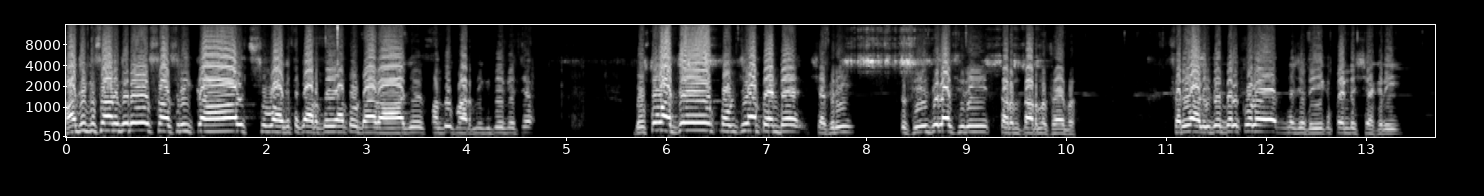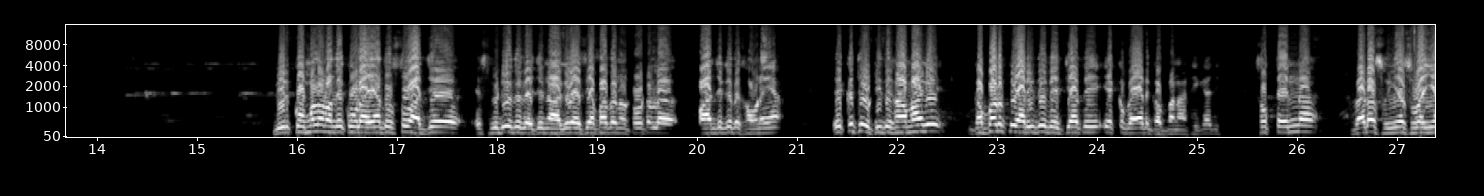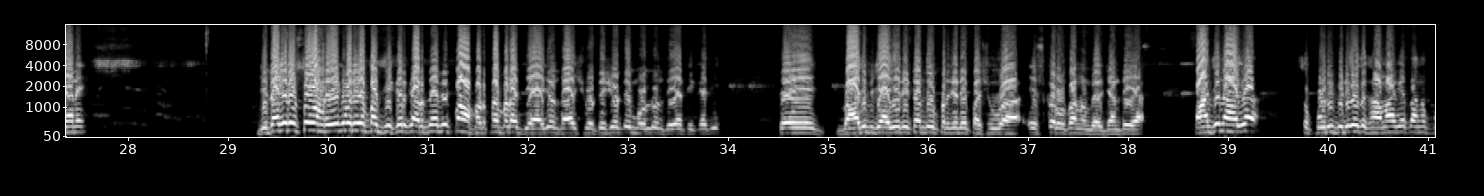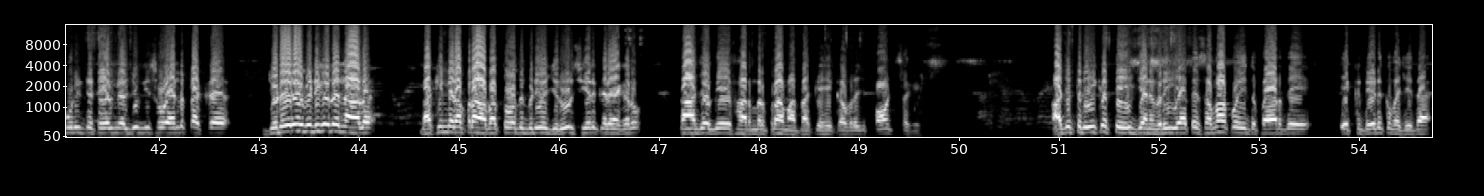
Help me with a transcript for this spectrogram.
ਹਾਂਜੀ ਕਿਸਾਨ ਵੀਰੋ, ਸਤਿ ਸ੍ਰੀ ਅਕਾਲ। ਸਵਾਗਤ ਕਰਦੇ ਆ ਤੁਹਾਡਾ ਰਾਜ ਸੰਧੂ ਫਾਰਮਿੰਗ ਦੇ ਵਿੱਚ। ਦੋਸਤੋ, ਅੱਜ ਪਹੁੰਚਿਆ ਪਿੰਡ ਸ਼ਕਰੀ ਤਹਿਸੀਲ ਜ਼ਿਲ੍ਹਾ ਸ਼੍ਰੀ ਤਰਨਤਾਰਨ ਸਾਹਿਬ। ਸਰਿਆਲੀ ਦੇ ਬਿਲਕੁਲ ਨਜ਼ਦੀਕ ਪਿੰਡ ਸ਼ਕਰੀ ਵੀਰ ਕੋਮਲ ਉਹਨਾਂ ਦੇ ਕੋਲ ਆਏ ਆ ਦੋਸਤੋ, ਅੱਜ ਇਸ ਵੀਡੀਓ ਦੇ ਵਿੱਚ ਨਾਗ ਵੈਸੇ ਆਪਾਂ ਤੁਹਾਨੂੰ ਟੋਟਲ ਪੰਜ ਕੁ ਦਿਖਾਉਣੇ ਆ। ਇੱਕ ਝੋਟੀ ਦਿਖਾਵਾਂਗੇ, ਗੱਬੜ ਪਿਆਰੀ ਦੇ ਵਿੱਚ ਆ ਤੇ ਇੱਕ ਵੈੜ ਗੱਬਣ ਆ ਠੀਕ ਆ ਜੀ। ਸੋ ਤਿੰਨ ਵੈੜਾਂ ਸੂਈਆਂ ਸਵਾਈਆਂ ਨੇ। ਜਿੱਦਾਂ ਕਿ ਦੋਸਤੋ, ਹਰੇਕ ਵਾਰੀ ਆਪਾਂ ਜ਼ਿਕਰ ਕਰਦੇ ਆ ਵੀ ਭਾਅ ਫੜਤਾ ਬੜਾ ਜਾਇਜ਼ ਹੁੰਦਾ ਛੋਟੇ ਛੋਟੇ ਮੁੱਲ ਹੁੰਦੇ ਆ, ਠੀਕ ਆ ਜੀ। ਤੇ ਵਾਜਬ ਜਾਇਜ਼ ਰੇਟਾਂ ਦੇ ਉੱਪਰ ਜਿਹੜੇ ਪਸ਼ੂ ਆ, ਇਸ ਘਰੋਂ ਤੁਹਾਨੂੰ ਮਿਲ ਜਾਂਦੇ ਆ। ਪੰਜ ਨਾਗ ਆ, ਸੋ ਪੂਰੀ ਵੀਡੀਓ ਦਿਖਾਵਾਂਗੇ, ਤੁਹਾਨੂੰ ਪੂਰੀ ਡਿਟੇਲ ਮਿਲ ਜੂਗੀ। ਸੋ ਐਂਡ ਤੱਕ ਜੁੜੇ ਰਹੋ ਵੀਡੀਓ ਦੇ ਨਾਲ। ਬਾਕੀ ਮੇਰਾ ਭਰਾ ਵਾ ਤੋਂ ਵੀਡੀਓ ਜਰੂਰ ਸ਼ੇਅਰ ਕਰਿਆ ਕਰੋ, ਤਾਂ ਜੋ ਅੱਗੇ ਫਾਰਮਰ ਭਰਾਵਾਂ ਤੱਕ ਇਹ ਕਵਰੇਜ ਪਹੁੰਚ ਸਕੇ। ਅੱਜ ਤਰੀਕ 23 ਜਨਵਰੀ ਆ, ਤੇ ਸਮਾਂ ਕੋਈ ਦੁਪਹਿਰ ਦੇ 1:30 ਵਜੇ ਦਾ।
